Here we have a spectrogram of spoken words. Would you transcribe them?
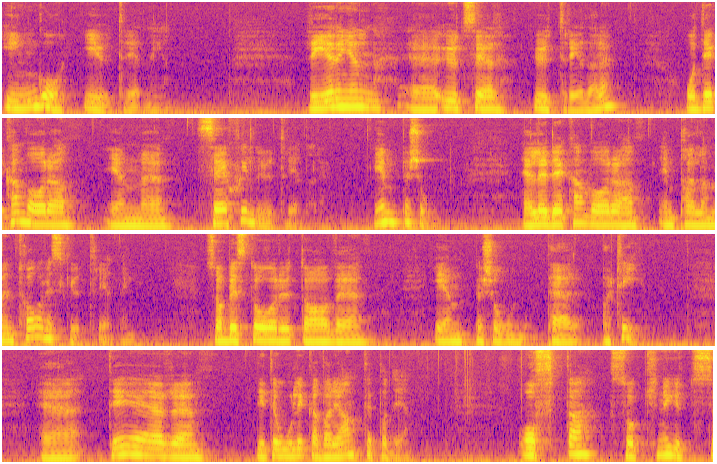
ingå i utredningen? Regeringen eh, utser utredare och det kan vara en särskild utredare, en person. Eller det kan vara en parlamentarisk utredning som består utav eh, en person per parti. Eh, det är eh, lite olika varianter på det. Ofta så knyts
